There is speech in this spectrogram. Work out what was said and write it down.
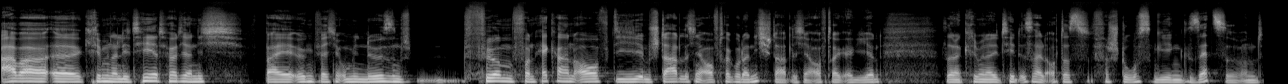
Aber äh, Kriminalität hört ja nicht bei irgendwelchen ominösen Firmen von Hackern auf, die im staatlichen Auftrag oder nicht staatlichen Auftrag agieren, sondern Kriminalität ist halt auch das Verstoßen gegen Gesetze und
